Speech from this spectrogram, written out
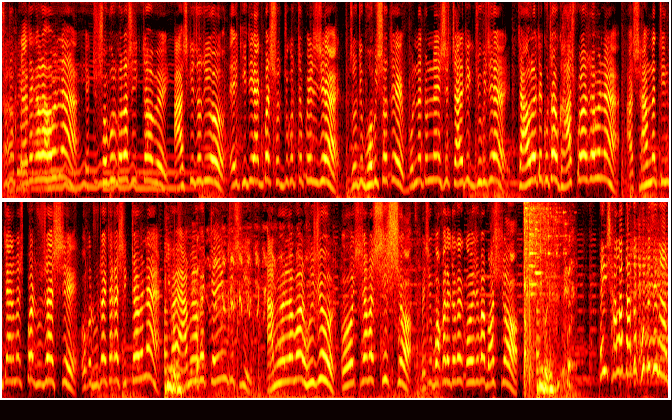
শুধু পেটে খেলা হবে না একটু সবুর করা শিখতে হবে। আজকে যদিও এই খিদে একবার সহ্য করতে পেরে যায়। যদি ভবিষ্যতে বন্যা টন্যা এসে চারিদিক ডুবে যায় তাহলে তো কোথাও ঘাস পাওয়া যাবে না। আর সামনে তিন চার মাস পর রোজা আসছে ওকে রোজায় থাকা শিখতে হবে না। তাই আমি ওকে ট্রেনিং দিছি। আমি হলাম আমার হুজুর ও হচ্ছে আমার শিষ্য। বেশি বকালে তোকে করে যাবা বর্ষ এই শালা দাদু খুবই সিনার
